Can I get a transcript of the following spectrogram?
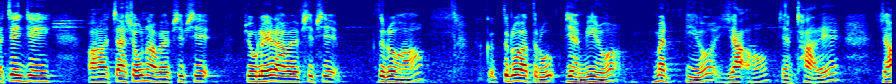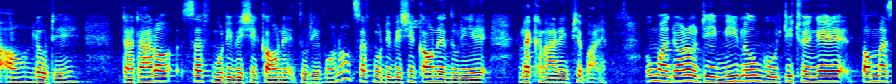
အချိန်ချင်းအာကြာရှုံးတာပဲဖြစ်ဖြစ်ပြိုလဲတာပဲဖြစ်ဖြစ်သူတို့ဟာသူတို့ကသူတို့ပြန်ပြီးတော့မှတ်ပြီးတော့ရအောင်ပြန်ထတယ်ရအောင်လုပ်တယ် ဒါဒါတော့ self motivation ကောင်းတဲ့သူတွေပေါ့နော် self motivation ကောင်းတဲ့သူတွေရဲ့လက္ခဏာတွေဖြစ်ပါတယ်ဥပမာကျွန်တော်တို့ဒီမီလုံးကိုတီထွင်ခဲ့တဲ့ Thomas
